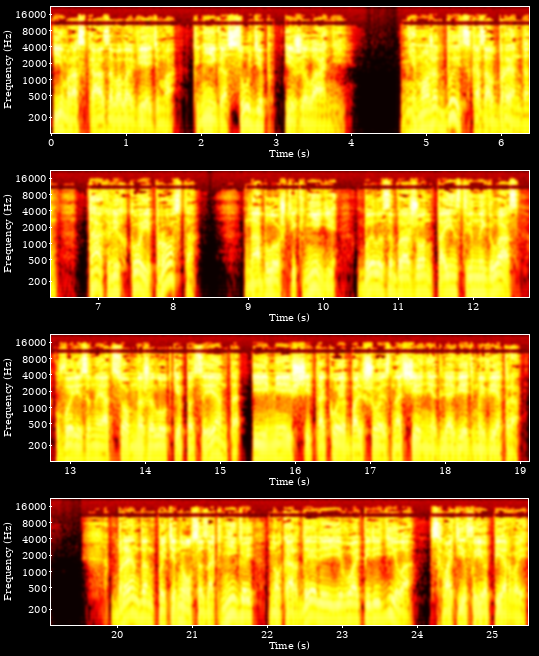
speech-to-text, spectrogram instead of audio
им рассказывала ведьма, книга судеб и желаний. «Не может быть», — сказал Брендон, — «так легко и просто». На обложке книги был изображен таинственный глаз, вырезанный отцом на желудке пациента и имеющий такое большое значение для ведьмы ветра. Брендон потянулся за книгой, но Корделия его опередила, схватив ее первой.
